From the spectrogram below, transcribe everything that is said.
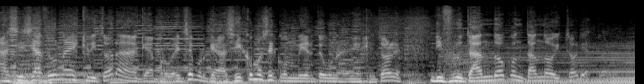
así se hace una escritora que aproveche porque así es como se convierte una en escritora disfrutando contando historias claro.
